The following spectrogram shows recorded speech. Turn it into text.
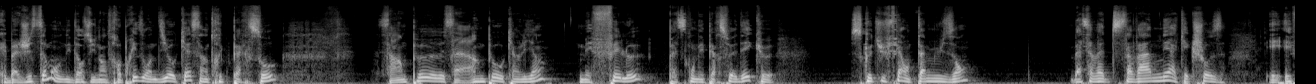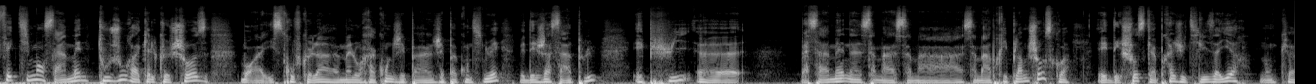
Et ben justement, on est dans une entreprise où on dit ok, c'est un truc perso, ça a un peu, ça a un peu aucun lien, mais fais-le parce qu'on est persuadé que ce que tu fais en t'amusant, bah ça va, ça va amener à quelque chose. Et effectivement, ça amène toujours à quelque chose. Bon, il se trouve que là, Malware raconte, j'ai pas, pas continué, mais déjà ça a plu. Et puis, euh, bah, ça amène, ça m'a, ça ça m'a appris plein de choses, quoi. Et des choses qu'après j'utilise ailleurs. Donc. Euh.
